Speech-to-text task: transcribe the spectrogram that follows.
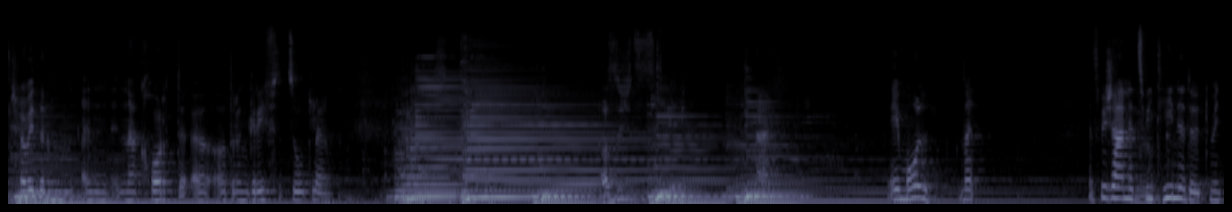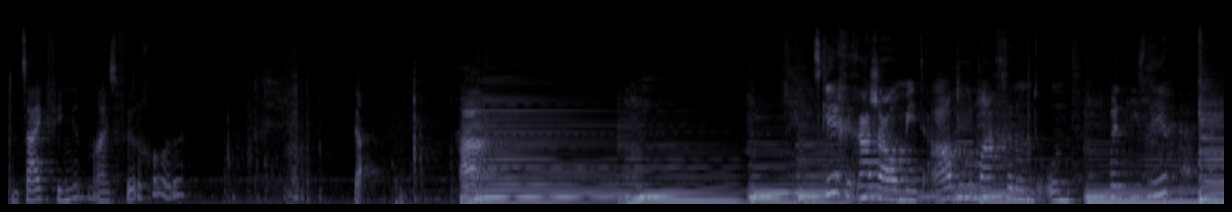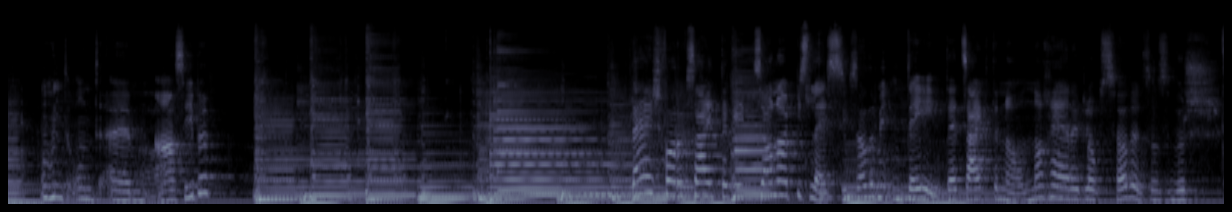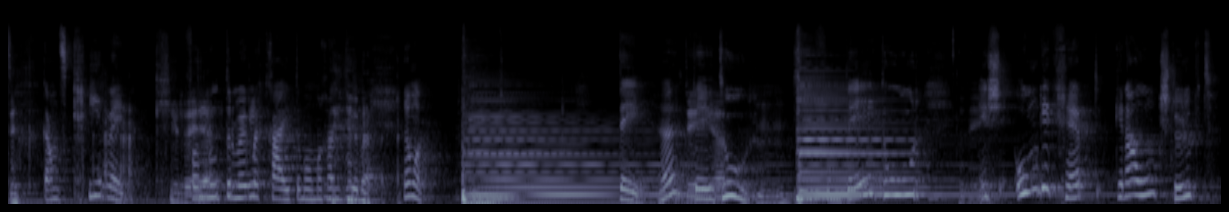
Hast du wieder einen, einen einen Akkord äh, oder einen Griff dazugelernt. Das ist jetzt das E. Nein. E-Moll. Nein. Jetzt bist du auch nicht zu weit hinten dort mit dem Zeigefinger. Noch eins vorgekommen, oder? Ja. Ah. Kannst du auch mit A-Dur machen und, und dies nicht. Und, und ähm, A7. Der hast vorher gesagt, da gibt es auch noch etwas Lässiges, oder? Mit dem D. Der zeigt er noch. Und nachher, glaubst du, oder? Sonst wirst du ganz kirre. Von lauter Möglichkeiten, die man kann üben mal. D. hä? D, ja. D-Dur. Vom D-Dur ist umgekehrt, genau umgestülpt.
